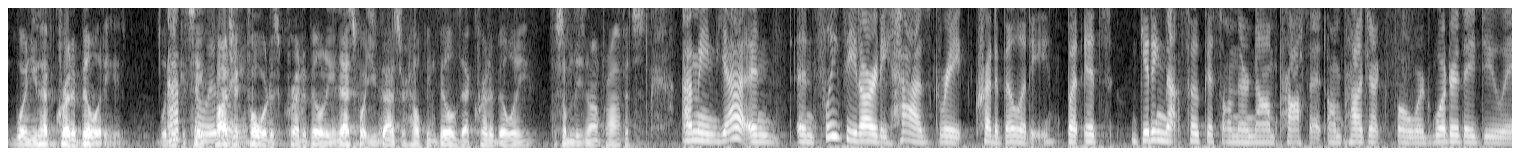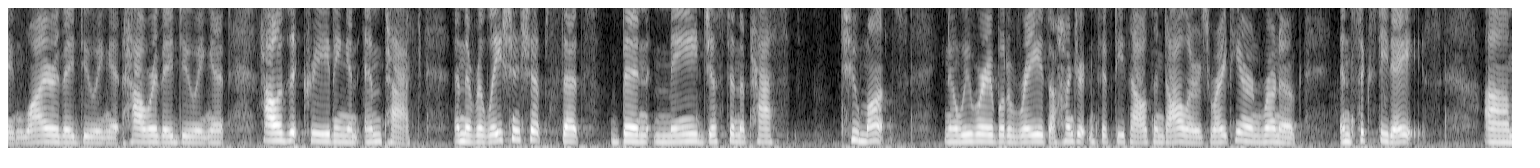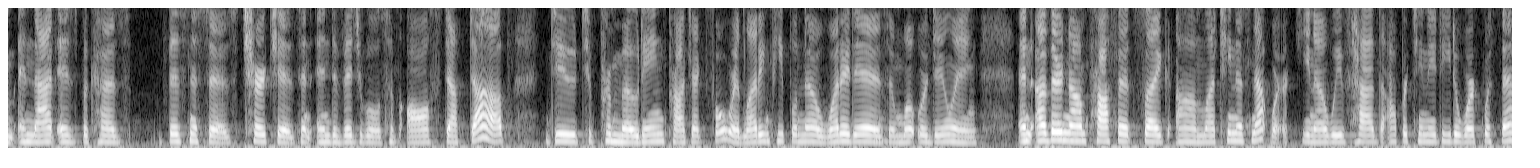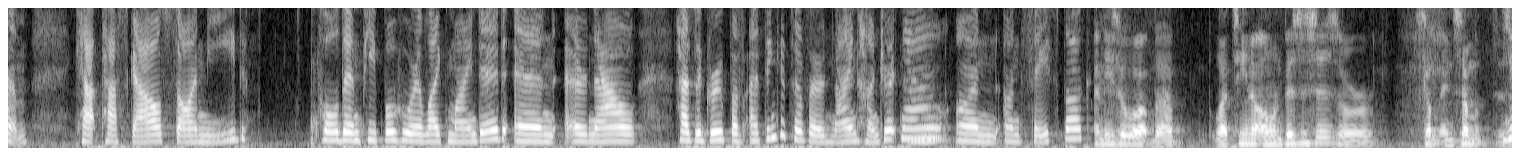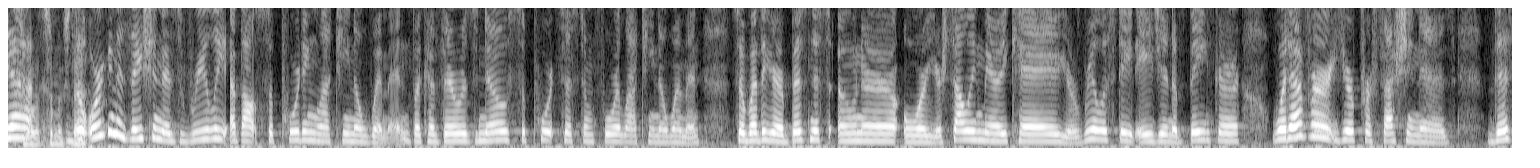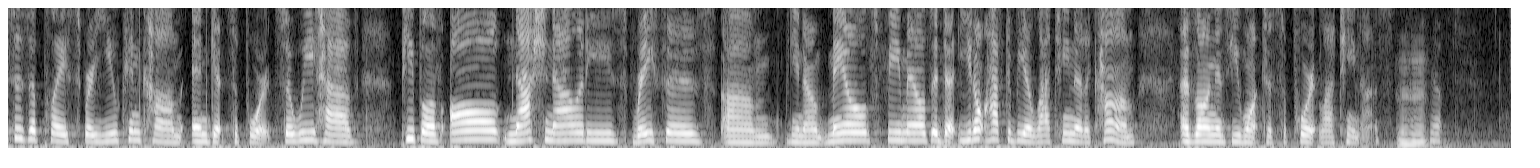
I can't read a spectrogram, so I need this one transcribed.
when you have credibility, when they can say Project Forward is credibility, and that's what you guys are helping build, that credibility for some of these nonprofits? I mean, yeah, and, and Fleet Feet already has great credibility, but it's getting that focus on their nonprofit, on Project Forward. What are they doing? Why are they doing it? How are they doing it? How is it creating an impact? And the relationships that's been made just in the past two months. You know, we were able to raise $150,000 right here in Roanoke in 60 days. Um, and that is because businesses, churches, and individuals have all stepped up due to promoting Project Forward, letting people know what it is and what we're doing. And other nonprofits like um, Latinas Network, you know, we've had the opportunity to work with them. Kat Pascal saw a need pulled in people who are like-minded and are now has a group of I think it's over 900 now mm -hmm. on on Facebook. And these are uh, Latina-owned businesses or some, in some, yeah, some extent? The organization is really about supporting Latino women because there was no support system for Latino women. So whether you're a business owner or you're selling Mary Kay, you're a real estate agent, a banker, whatever your profession is, this is a place where you can come and get support. So we have people of all nationalities, races, um, you know, males, females. It, you don't have to be a Latina to come as long as you want to support Latinas. Mm -hmm. yep.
